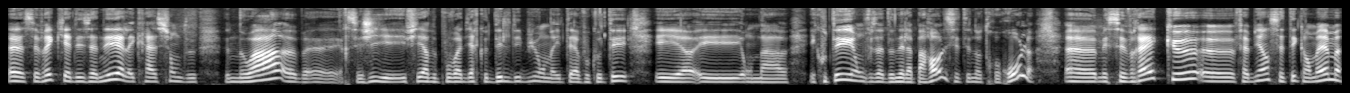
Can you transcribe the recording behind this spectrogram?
c'est vrai qu'il y a des années, à la création de Noah, bah, RCJ est fier de pouvoir dire que dès le début, on a été à vos côtés et, et on a écoutez, on vous a donné la parole, c'était notre rôle. Euh, mais c'est vrai que, euh, Fabien, c'était quand même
